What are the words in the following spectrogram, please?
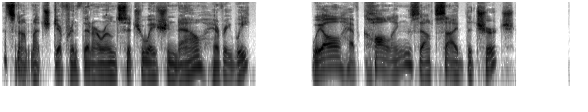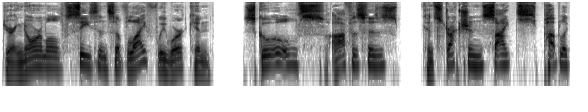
That's not much different than our own situation now, every week. We all have callings outside the church. During normal seasons of life, we work in schools, offices, construction sites, public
